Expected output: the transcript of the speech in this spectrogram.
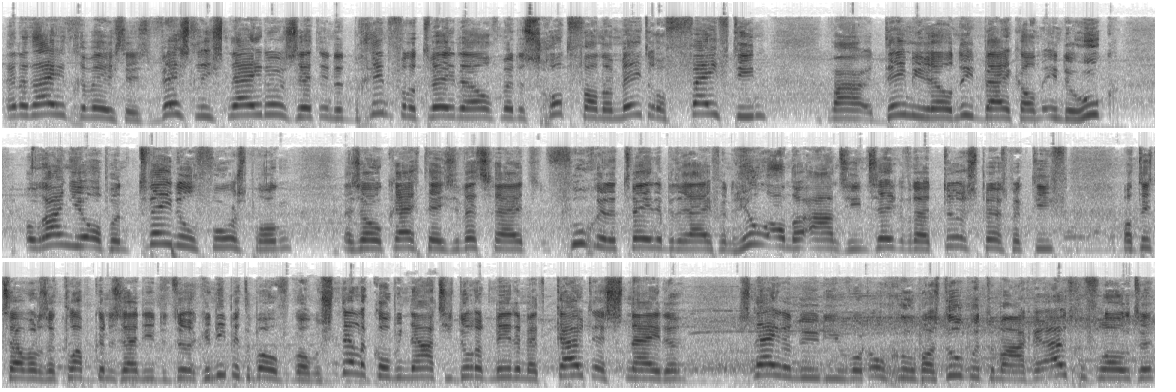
En dat hij het geweest is. Wesley Snijder zet in het begin van de tweede helft met een schot van een meter of 15. Waar Demirel niet bij kan in de hoek. Oranje op een 2-0 voorsprong. En zo krijgt deze wedstrijd vroeg in het tweede bedrijf een heel ander aanzien. Zeker vanuit Turks perspectief. Want dit zou wel eens een klap kunnen zijn die de Turken niet meer te boven komen. Snelle combinatie door het midden met Kuit en Snijder. Snijder nu die wordt omgeroepen als doelpunt te maken. Uitgefloten.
